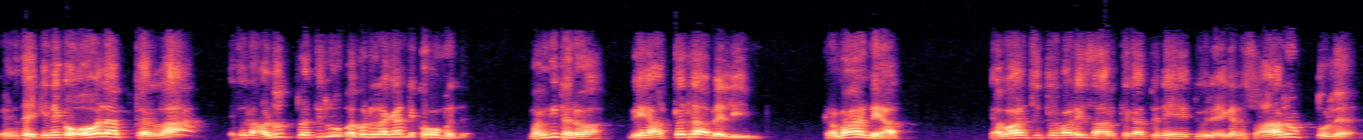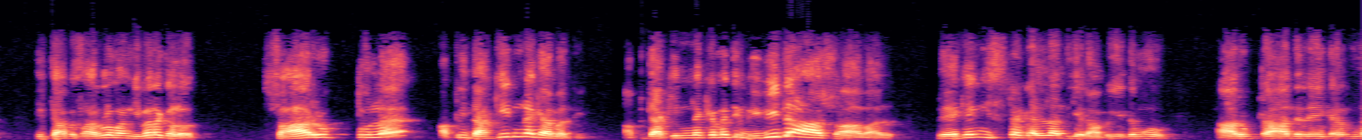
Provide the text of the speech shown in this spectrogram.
එනත එකිනෙක ඕවර්ලැප් කරලා එතන අලුත් ප්‍රතිරූප ගොඩනගන්නේ කොහොමද? මං හිතනවා මේ අත්දැක බැලීම ප්‍රමාණයක් යවාන් චිත්‍රපටයේ සාර්ථකත්වයට හේතු වෙනවා. ඒ කියන්නේ ශාරුක් තුල ඉතාලම සරලව මං ඉවර කළොත් ශාරුක් තුල අපි දකින්න කැමති අපි දකින්න කැමති විවිධ ආශාවල් මේකෙන් ඉෂ්ට කරලා තියෙනවා. අපි හිතමු ආරුක්ට ආදරය කරන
